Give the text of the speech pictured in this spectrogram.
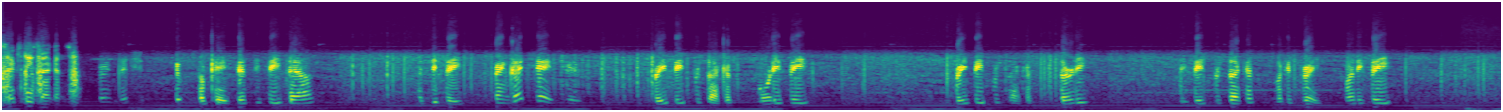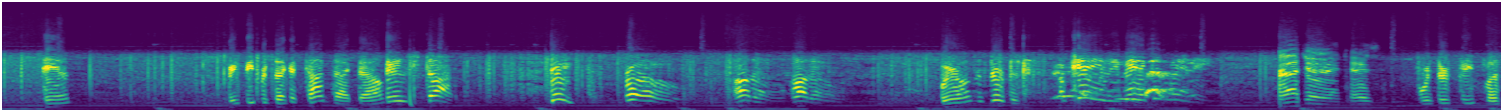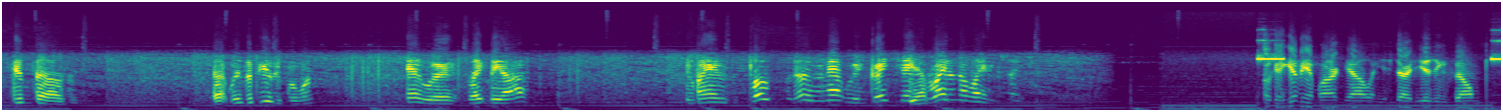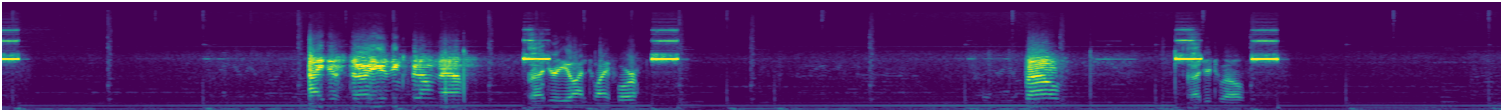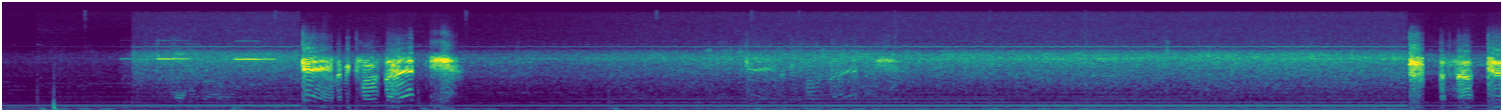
60 seconds. We're in good shape. Okay, 50 feet down, 50 feet, We're in good shape, Drew. 3 feet per second, 40 feet, 3 feet per second, 30, 3 feet per second, looking great. 20 feet, 10, 3 feet per second, contact now. Two, stop. Great. Pro. Auto. Auto. We're on the surface. Okay, we made a good landing. Roger, and Terry's 413 plus 10,000. That was a beautiful one. And we're slightly off. We landed slope, but other than that, we're in great shape. Yep. Right on the landing site. Okay, give me a mark, Al, when you start using film. I just started using film now. Roger, are you on 24?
